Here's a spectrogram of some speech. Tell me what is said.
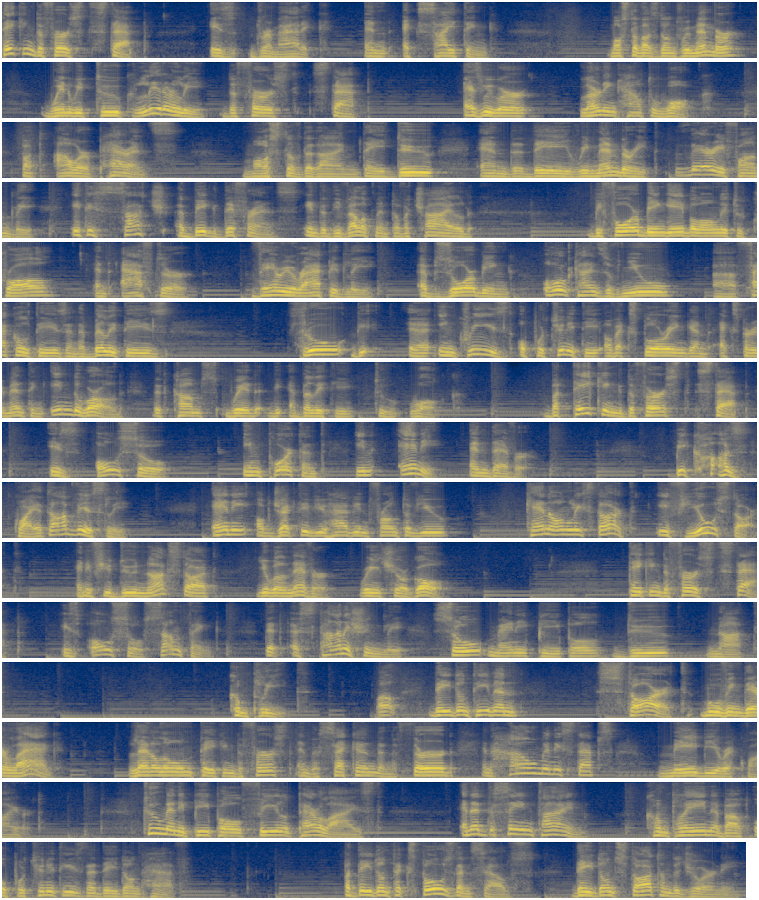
Taking the first step is dramatic and exciting. Most of us don't remember when we took literally the first step as we were learning how to walk. But our parents, most of the time, they do and they remember it very fondly. It is such a big difference in the development of a child before being able only to crawl and after very rapidly absorbing all kinds of new uh, faculties and abilities through the uh, increased opportunity of exploring and experimenting in the world that comes with the ability to walk. But taking the first step is also important in any endeavor because, quite obviously, any objective you have in front of you can only start if you start. And if you do not start, you will never reach your goal. Taking the first step is also something that astonishingly so many people do not complete. Well, they don't even start moving their leg, let alone taking the first and the second and the third, and how many steps may be required. Too many people feel paralyzed and at the same time complain about opportunities that they don't have. But they don't expose themselves. They don't start on the journey.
